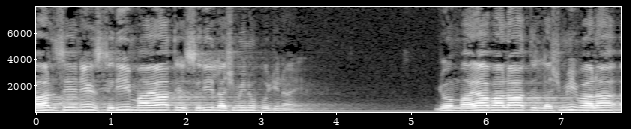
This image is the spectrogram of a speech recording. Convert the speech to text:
ਖਾਲਸੇ ਨੇ ਸ੍ਰੀ ਮਾਇਆ ਤੇ ਸ੍ਰੀ ਲక్ష్ਮੀ ਨੂੰ ਪੂਜਣਾ ਹੈ। ਜੋ ਮਾਇਆ ਵਾਲਾ ਤੇ ਲక్ష్ਮੀ ਵਾਲਾ,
